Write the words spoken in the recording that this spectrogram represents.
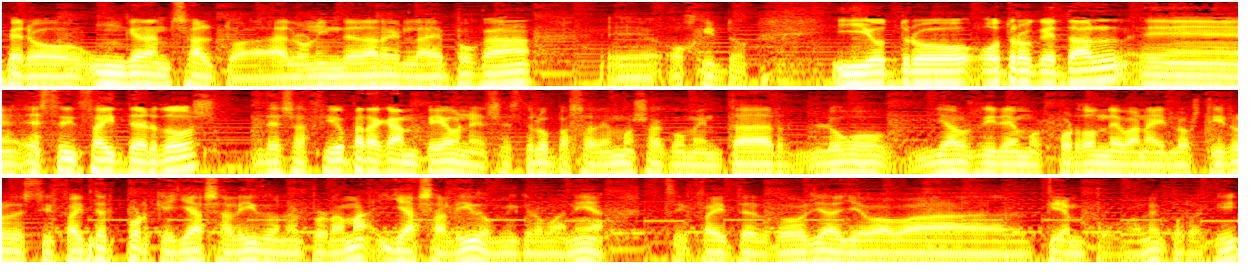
pero un gran salto a Alone in the Dark en la época, eh, ojito. Y otro, otro que tal, eh, Street Fighter 2, desafío para campeones. Este lo pasaremos a comentar. Luego ya os diremos por dónde van a ir los tiros de Street Fighter, porque ya ha salido en el programa, ya ha salido en Micromanía. Street Fighter 2 ya llevaba tiempo, ¿vale? Por aquí.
